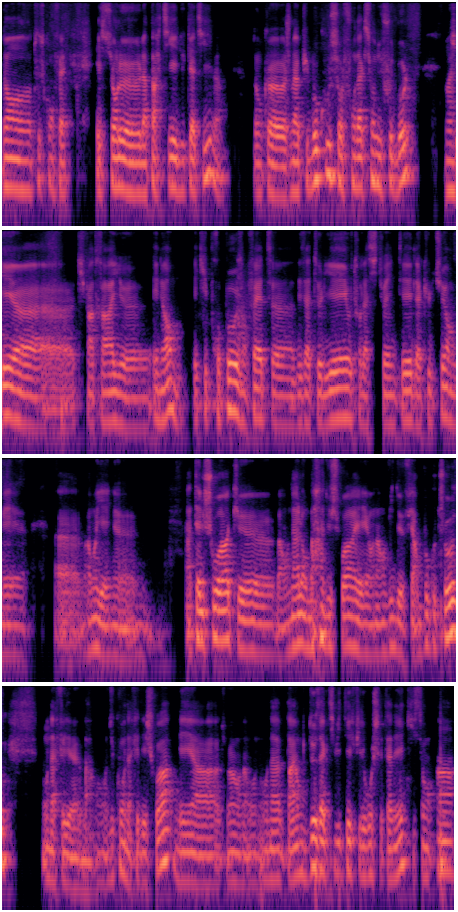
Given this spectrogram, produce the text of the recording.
dans tout ce qu'on fait. Et sur le, la partie éducative, donc euh, je m'appuie beaucoup sur le Fonds d'action du football, euh, qui, fait un travail euh, énorme et qui propose en fait des ateliers autour de la citoyenneté, de la culture, mais vraiment il y a un tel choix que bah, on a l'embarras du choix et on a envie de faire beaucoup de choses. On a fait, bah, du coup, on a fait des choix, mais on, a, par exemple deux activités fil rouge cette année qui sont un,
